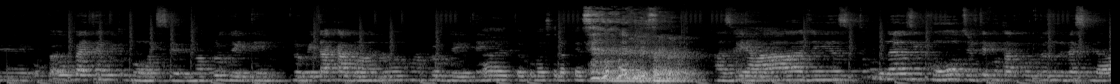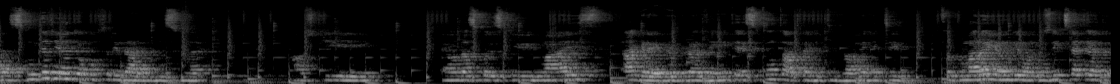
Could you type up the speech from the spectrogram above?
É, o, o pet é muito bom, é sério. Não aproveitem. Aproveitar acabando, não aproveitem. Ai, eu tô começando a pensar nisso. As viagens, tudo, né? Os encontros, de ter contato com outras universidades. Muita gente não tem oportunidade disso, né? Acho que é uma das coisas que mais agrega pra gente, é esse contato que a gente vai. A gente foi pro Maranhão de ônibus, 27 horas,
